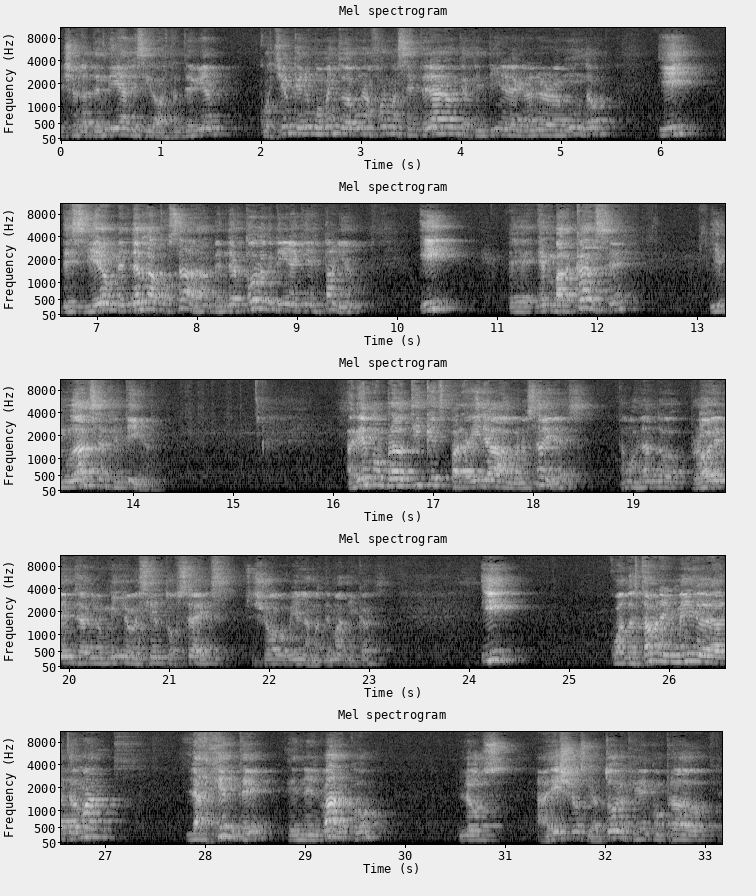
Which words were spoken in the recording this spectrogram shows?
Ellos la atendían, les iba bastante bien. Cuestión que en un momento de alguna forma se enteraron que Argentina era el granero del mundo y decidieron vender la posada, vender todo lo que tenían aquí en España y eh, embarcarse y mudarse a Argentina habían comprado tickets para ir a Buenos Aires, estamos hablando probablemente del año 1906, si yo hago bien las matemáticas, y cuando estaban en medio de alta mar, la gente en el barco, los, a ellos y a todos los que habían comprado,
